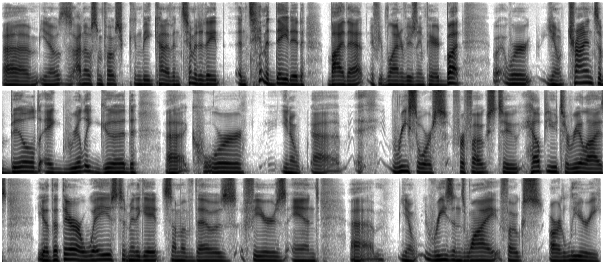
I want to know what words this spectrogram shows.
Um, you know i know some folks can be kind of intimidated intimidated by that if you're blind or visually impaired. But we're you know trying to build a really good uh, core you know uh, resource for folks to help you to realize you know that there are ways to mitigate some of those fears and um, you know reasons why folks are leery.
